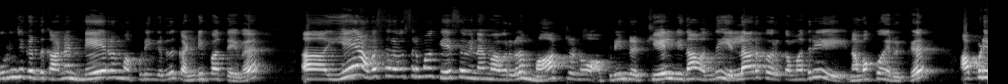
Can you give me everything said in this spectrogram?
புரிஞ்சுக்கிறதுக்கான நேரம் அப்படிங்கிறது கண்டிப்பா தேவை. ஏன் அவசர அவசரமா கேசவ விநாயகம் அவர்களை மாற்றணும் அப்படின்ற கேள்விதான் வந்து எல்லாருக்கும் இருக்க மாதிரி நமக்கும் இருக்கு. அப்படி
